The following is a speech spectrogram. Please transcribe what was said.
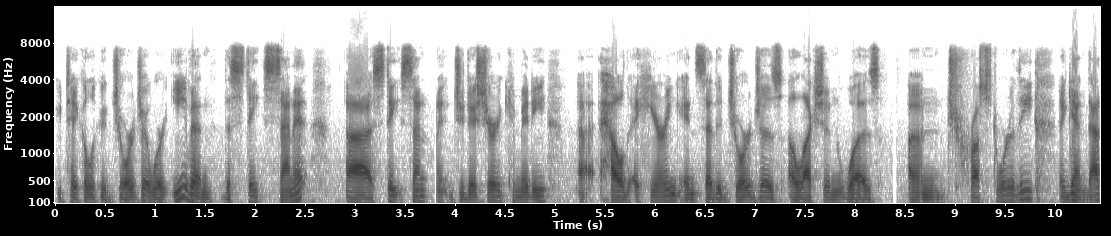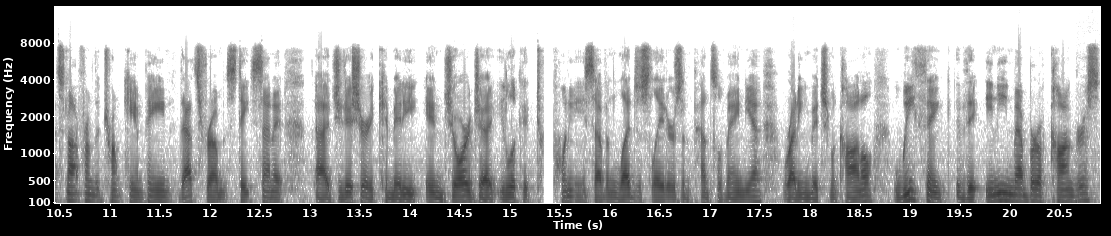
You take a look at Georgia, where even the state Senate uh, State Senate Judiciary Committee uh, held a hearing and said that Georgia's election was untrustworthy. Again, that's not from the Trump campaign. That's from State Senate uh, Judiciary Committee in Georgia. You look at 27 legislators in Pennsylvania running Mitch McConnell. We think that any member of Congress,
